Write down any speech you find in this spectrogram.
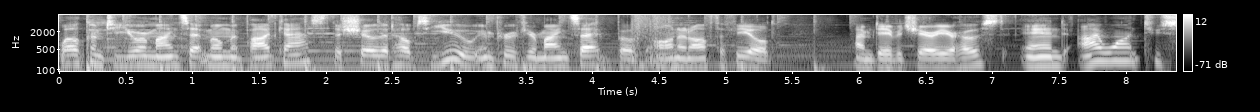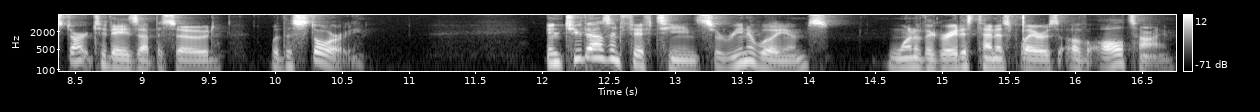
Welcome to Your Mindset Moment podcast, the show that helps you improve your mindset both on and off the field. I'm David Sherry, your host, and I want to start today's episode with a story. In 2015, Serena Williams, one of the greatest tennis players of all time,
